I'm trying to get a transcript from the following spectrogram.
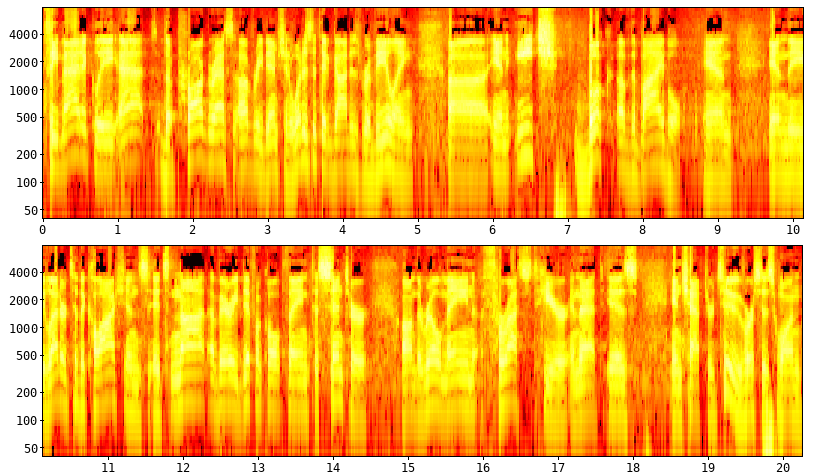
thematically at the progress of redemption. What is it that God is revealing uh, in each book of the Bible? And in the letter to the Colossians, it's not a very difficult thing to center on the real main thrust here, and that is in chapter 2, verses 1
